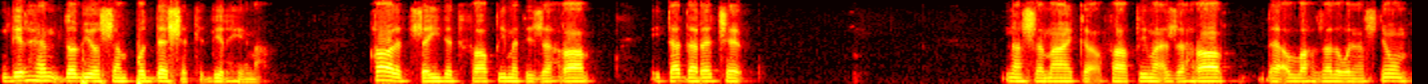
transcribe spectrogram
dirham dobio sam po 10 dirhima qalat sayyidat fatimah zahra i tada reče naša majka Fatima Zahra da je Allah zadovoljan s njom.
